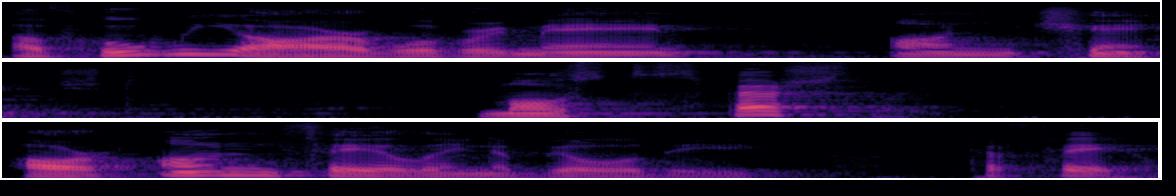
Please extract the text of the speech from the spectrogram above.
of who we are will remain unchanged, most especially our unfailing ability to fail.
